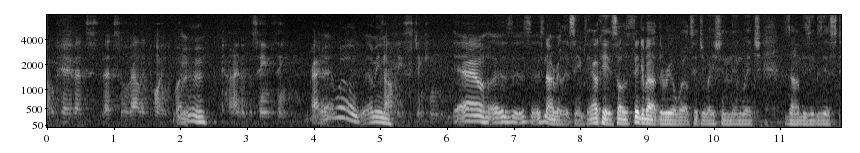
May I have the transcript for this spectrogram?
Okay, that's that's a valid point, but kind of the same thing, right? yeah, well, I mean, Zombies stinking. Yeah, it's, it's, it's not really the same thing. Okay, so think about the real world situation in which zombies exist.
